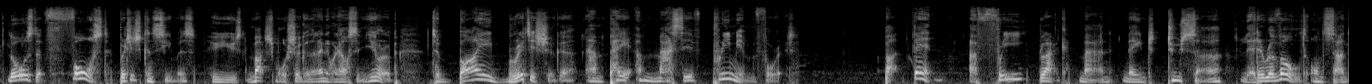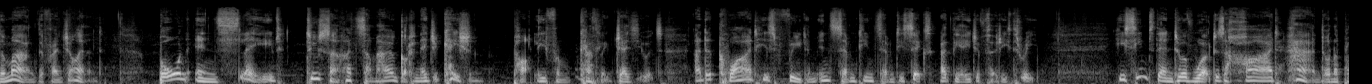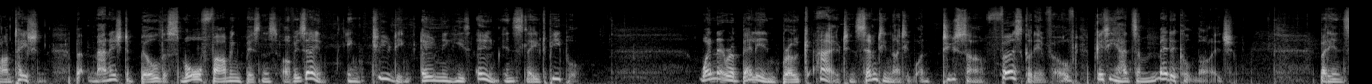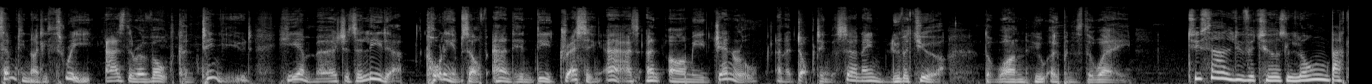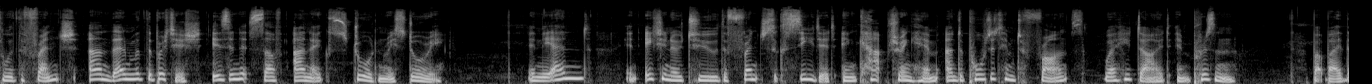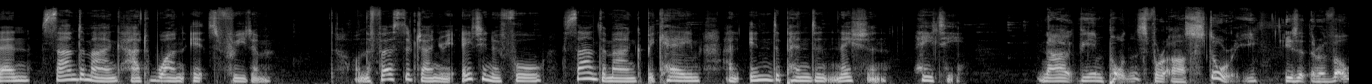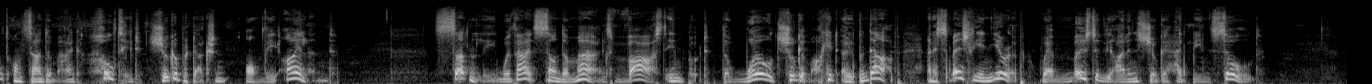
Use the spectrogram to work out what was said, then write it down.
Laws that forced British consumers, who used much more sugar than anyone else in Europe, to buy British sugar and pay a massive premium for it. But then, a free black man named Toussaint led a revolt on Saint Domingue, the French island. Born enslaved, Toussaint had somehow got an education partly from Catholic Jesuits, and acquired his freedom in 1776 at the age of 33. He seems then to have worked as a hired hand on a plantation, but managed to build a small farming business of his own, including owning his own enslaved people. When a rebellion broke out in 1791, Toussaint first got involved because he had some medical knowledge. But in 1793, as the revolt continued, he emerged as a leader, calling himself and indeed dressing as an army general and adopting the surname Louverture, the one who opens the way. Toussaint Louverture's long battle with the French and then with the British is in itself an extraordinary story. In the end, in 1802, the French succeeded in capturing him and deported him to France, where he died in prison but by then Saint Domingue had won its freedom. On the 1st of January 1804, Saint Domingue became an independent nation, Haiti. Now, the importance for our story is that the revolt on Saint Domingue halted sugar production on the island. Suddenly, without Saint Domingue's vast input, the world sugar market opened up, and especially in Europe, where most of the island's sugar had been sold.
